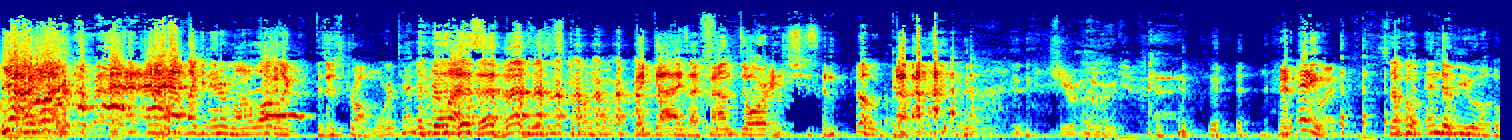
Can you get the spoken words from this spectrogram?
Yeah, I was. And, and I had like an inner monologue, like, does this draw more attention or less? does this draw more? Hey guys, I found Dory. And she's in. Oh god. she remembered. anyway, so NWO.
